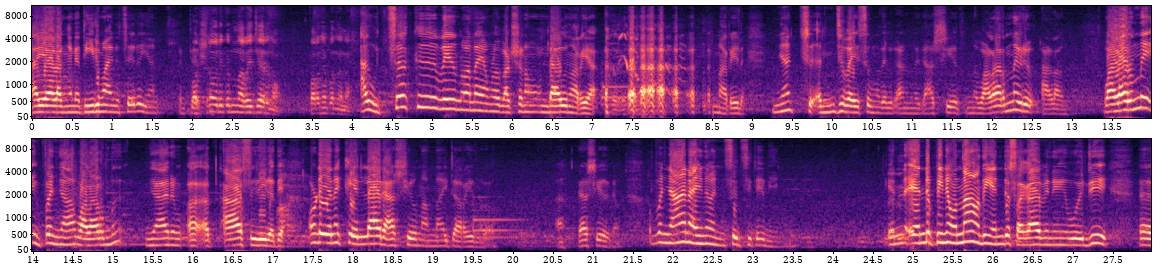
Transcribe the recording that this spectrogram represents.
അയാൾ അങ്ങനെ തീരുമാനിച്ചത് ഞാൻ ഭക്ഷണം ഒരുക്കുന്ന അറിയിച്ചായിരുന്നോ? പറഞ്ഞപ്പോൾ തന്നെ. അത് ഉച്ചയ്ക്ക് വേന്ന് പറഞ്ഞാൽ നമ്മൾ ഭക്ഷണം ഉണ്ടാകുമെന്ന് അറിയാം. അറിയില്ല. ഞാൻ അഞ്ച് വയസ്സ് മുതൽ കാണുന്ന രാഷ്ട്രീയത്തിൽ നിന്ന് വളർന്ന ഒരു ആളാണ്. വളർന്ന് ഇപ്പം ഞാൻ വളർന്ന് ഞാനും ആ- സ്ഥിതിയിലെത്തി അതുകൊണ്ട് എനിക്ക് എല്ലാ രാഷ്ട്രീയവും നന്നായിട്ട് അറിയുന്നത്. ആ രാഷ്ട്രീയത്തിനും. അപ്പം ഞാൻ അതിനനുസരിച്ചിട്ടേ നീങ്ങും. എൻ- എന്റെ പിന്നെ ഒന്നാമത് എന്റെ സഖാവിന് ഒരു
